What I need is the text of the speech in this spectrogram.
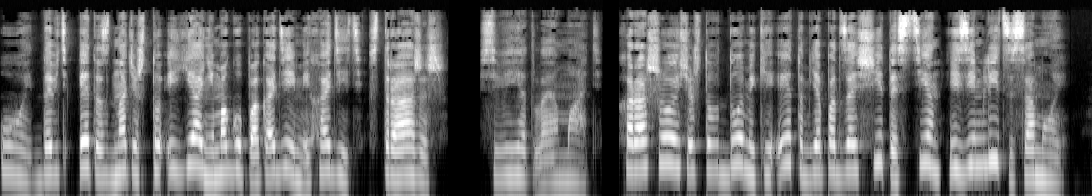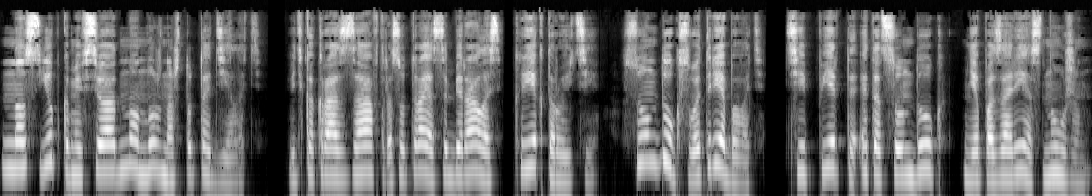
Ой, да ведь это значит, что и я не могу по академии ходить. Стражишь. Светлая мать. Хорошо еще, что в домике этом я под защитой стен и землицы самой. Но с юбками все одно нужно что-то делать. Ведь как раз завтра с утра я собиралась к ректору идти. Сундук свой требовать. Теперь-то этот сундук мне позарез нужен.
